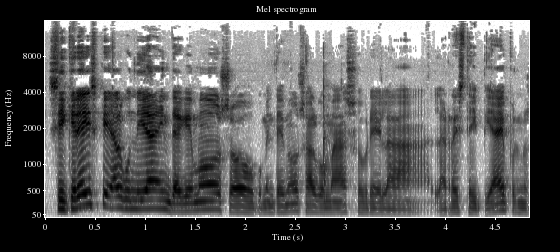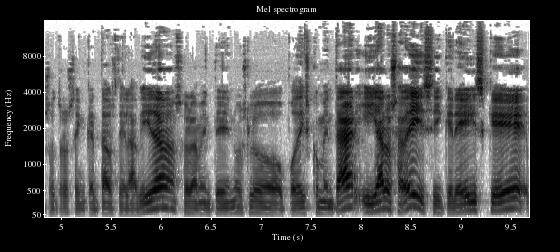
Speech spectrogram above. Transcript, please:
Si queréis que algún día indaguemos o comentemos algo más sobre la, REST API, pues nosotros encantados de la vida, solamente nos lo podéis comentar y ya lo sabéis, si queréis que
